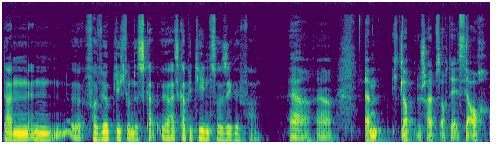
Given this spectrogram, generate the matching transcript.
dann äh, verwirklicht und ist äh, als Kapitän zur See gefahren. Ja, ja. Ähm, ich glaube, du schreibst auch, der ist ja auch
